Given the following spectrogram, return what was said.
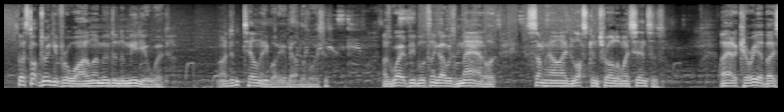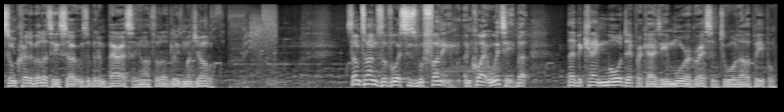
So I stopped drinking for a while and I moved into media work. I didn't tell anybody about the voices. I was worried people would think I was mad or somehow I'd lost control of my senses. I had a career based on credibility, so it was a bit embarrassing and I thought I'd lose my job. Sometimes the voices were funny and quite witty, but they became more deprecating and more aggressive toward other people.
